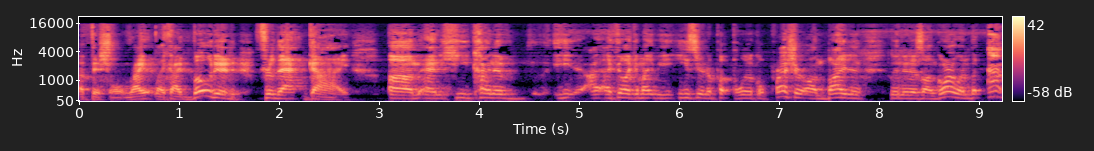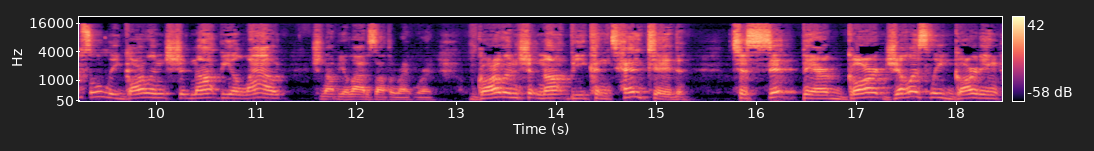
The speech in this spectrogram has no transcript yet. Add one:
official, right? Like I voted for that guy, um, and he kind of he, I feel like it might be easier to put political pressure on Biden than it is on Garland. But absolutely, Garland should not be allowed. Should not be allowed is not the right word. Garland should not be contented to sit there guard jealously guarding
